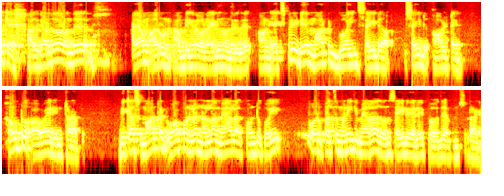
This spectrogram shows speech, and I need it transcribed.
ஓகே அதுக்கு அடுத்ததாக வந்து ஐயாம் அருண் அப்படிங்கிற ஒரு ஐடியா வந்துருக்குது on expiry day market going side side all time how to avoid in trap because market ஓப்பனில் நல்லா மேலே கொண்டு போய் ஒரு பத்து மணிக்கு மேலே அது வந்து சைடு வேலையே போகுது அப்படின்னு சொல்கிறாங்க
